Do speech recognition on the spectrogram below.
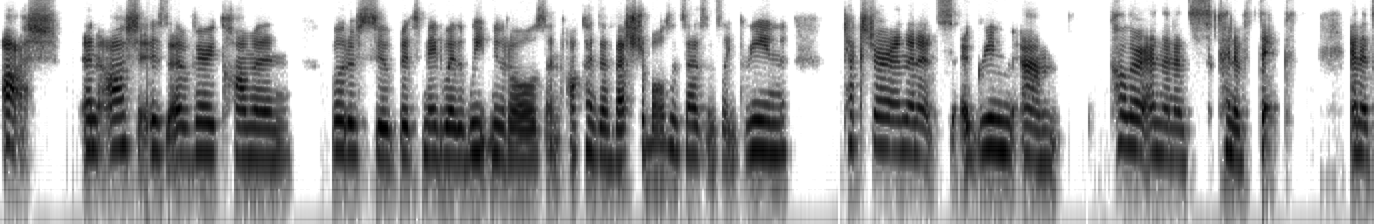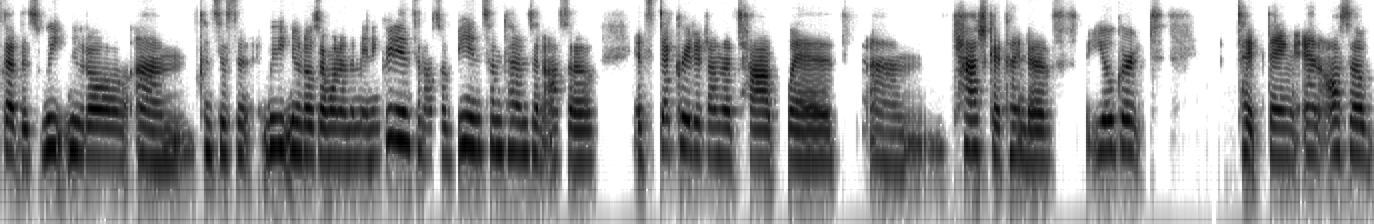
ash. And ash is a very common votive soup. It's made with wheat noodles and all kinds of vegetables. It says it's like green texture, and then it's a green um, color, and then it's kind of thick and it's got this wheat noodle um, consistent wheat noodles are one of the main ingredients and also beans sometimes. And also it's decorated on the top with um, kashka kind of yogurt type thing and also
